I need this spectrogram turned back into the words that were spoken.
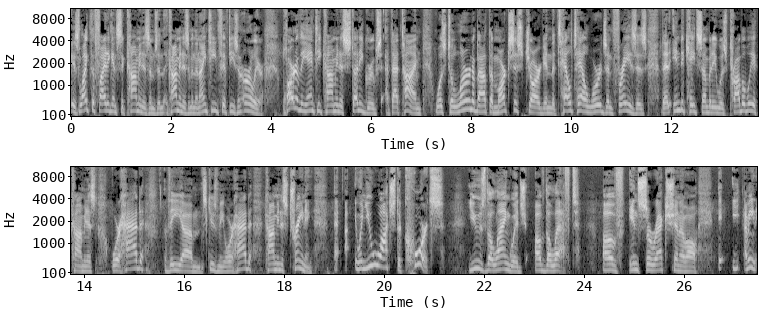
is like the fight against the communisms and communism in the 1950s and earlier. Part of the anti-communist study groups at that time was to learn about the Marxist jargon, the telltale words and phrases that indicate somebody was probably a communist or had the um, excuse me or had communist training. Uh, When you watch the courts use the language of the left of insurrection of all. It, I mean,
